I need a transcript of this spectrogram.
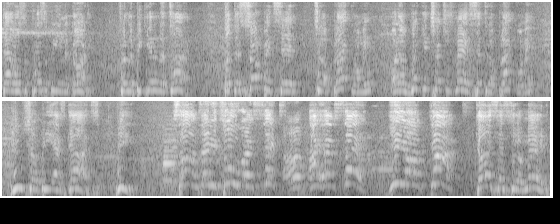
that was supposed to be in the garden from the beginning of time. But the serpent said to the black woman, or the wicked treacherous man said to the black woman, you shall be as gods. Read. Psalms 82, verse 6. Uh-huh. I have said, Ye are gods. God says to the man,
